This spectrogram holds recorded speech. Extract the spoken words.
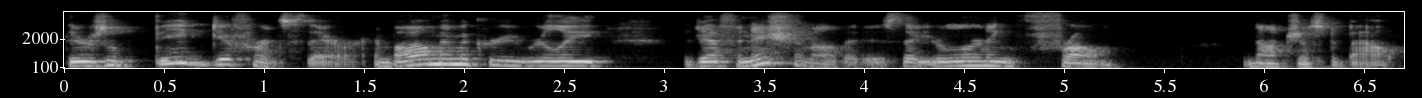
There's a big difference there. And biomimicry really, the definition of it is that you're learning from, not just about.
